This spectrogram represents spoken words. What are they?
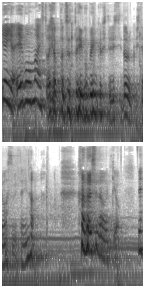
やいや英語上手い人はやっぱずっと英語勉強してるし努力してますみたいな。話なわけよ。で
